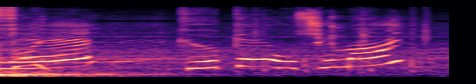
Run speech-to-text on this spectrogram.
遅い。休憩おしまい？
